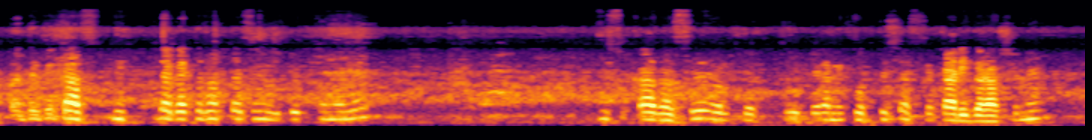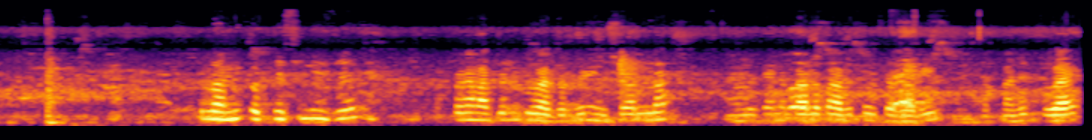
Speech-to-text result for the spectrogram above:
আপনাদেরকে কাজ দেখাতে পারতেছি ইউটিউব চ্যানেলে কিছু কাজ আছে, অল্প এটা আমি করতেছি, আজকে কারিগর আছে আসেনি। এগুলো আমি করতেছি নিজে। আপনারা আমার জন্য দোয়া করবেন ইনশাল্লাহ আমি যেন ভালোভাবে চলতে পারি আপনাদের দোয়ায়।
